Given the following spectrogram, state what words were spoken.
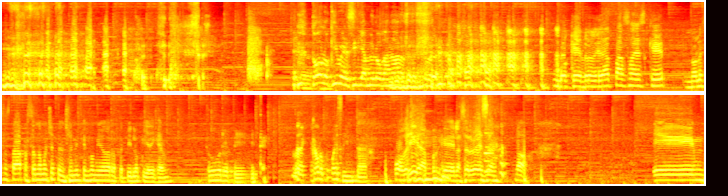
Todo lo que iba a decir ya me lo ganaron. Lo que en realidad pasa es que no les estaba prestando mucha atención y tengo miedo de repetir lo que ya dijeron. Tú repite. Acabo lo puedes editar. Podría, porque la cerveza. No. Eh,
